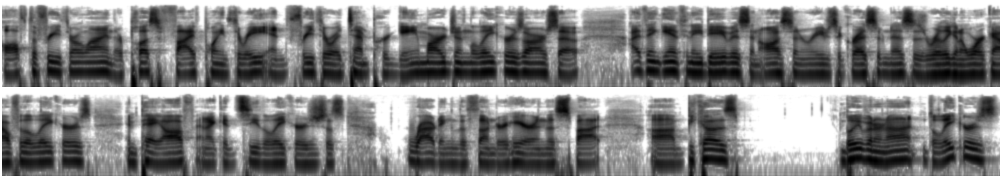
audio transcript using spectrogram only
off the free throw line. They're plus 5.3 and free throw attempt per game margin, the Lakers are. So I think Anthony Davis and Austin Reaves' aggressiveness is really going to work out for the Lakers and pay off. And I could see the Lakers just routing the Thunder here in this spot uh, because, believe it or not, the Lakers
